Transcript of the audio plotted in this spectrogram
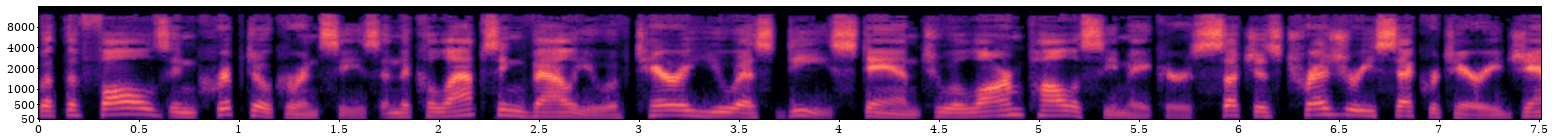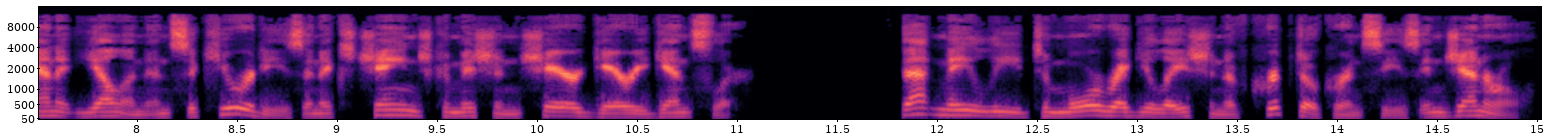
But the falls in cryptocurrencies and the collapsing value of Terra USD stand to alarm policymakers such as Treasury Secretary Janet Yellen and Securities and Exchange Commission Chair Gary Gensler. That may lead to more regulation of cryptocurrencies in general.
